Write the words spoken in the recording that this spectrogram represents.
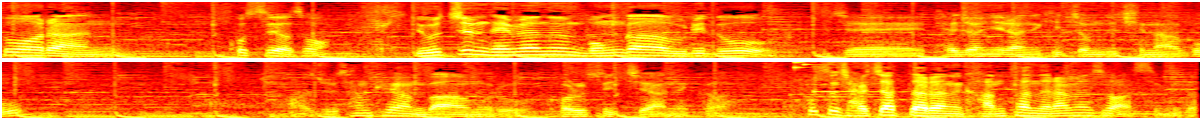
수월한 코스여서 요쯤 되면은 뭔가 우리도 이제 대전이라는 기점도 지나고 아주 상쾌한 마음으로 걸을 수 있지 않을까 코스 잘 짰다라는 감탄을 하면서 왔습니다.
